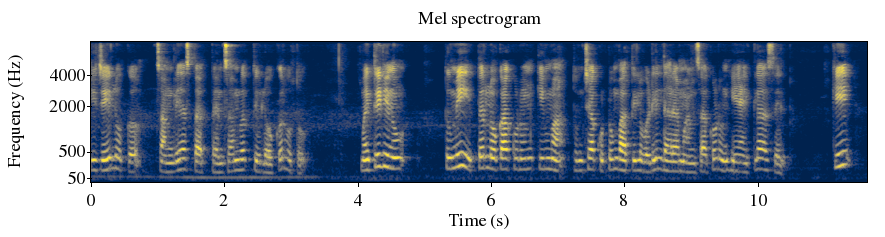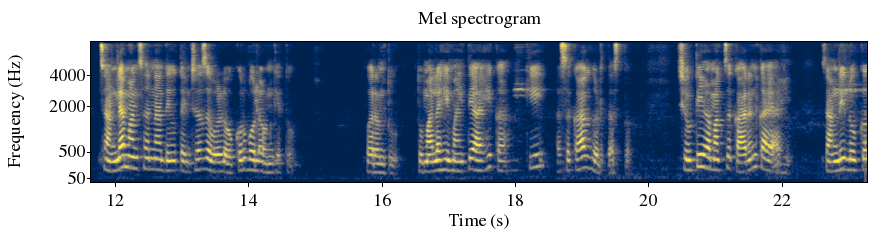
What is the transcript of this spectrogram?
की जे लोक चांगले असतात त्यांचा मृत्यू लवकर होतो. मैत्रिणीनो तुम्ही इतर लोकांकडून किंवा तुमच्या कुटुंबातील वडीलधाऱ्या माणसाकडून हे ऐकलं असेल की चांगल्या माणसांना देव त्यांच्याजवळ लवकर बोलावून घेतो. परंतु तुम्हाला हे माहिती आहे का की असं का घडत असतं? शेवटी यामागचं कारण काय आहे? चांगली लोक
